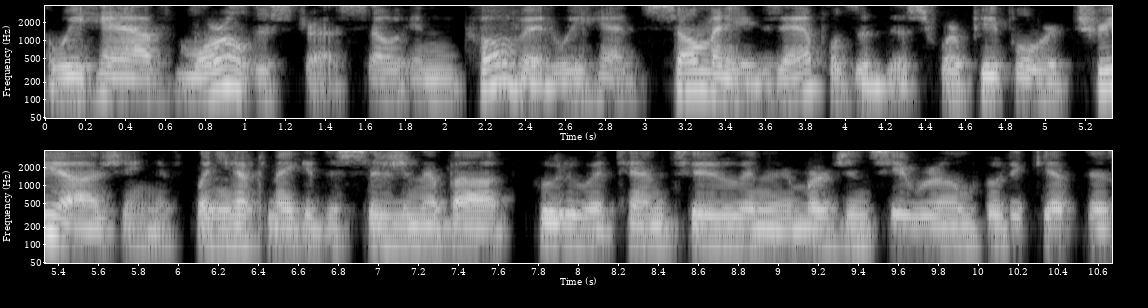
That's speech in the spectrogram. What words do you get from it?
we have moral distress. So in COVID, we had so many examples of this where people were triaging when you have to make a decision about who to attend to in an emergency room, who to give this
